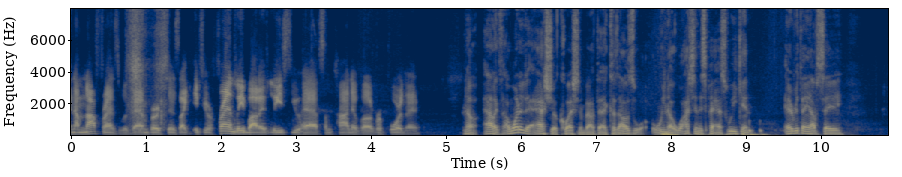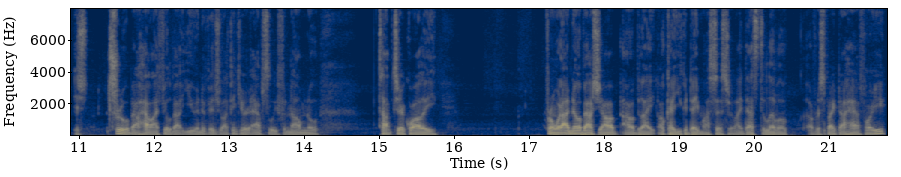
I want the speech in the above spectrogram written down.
and I'm not friends with them versus like if you're friendly about it, at least you have some kind of a rapport there. No, Alex, I wanted to ask you a question about that because I was, you know, watching this past weekend. Everything I've say is true about how I feel about you, individual. I think you're absolutely phenomenal, top tier quality. From what I know about you, I would, I would be like, okay, you could date my sister. Like that's the level of respect I have for you,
